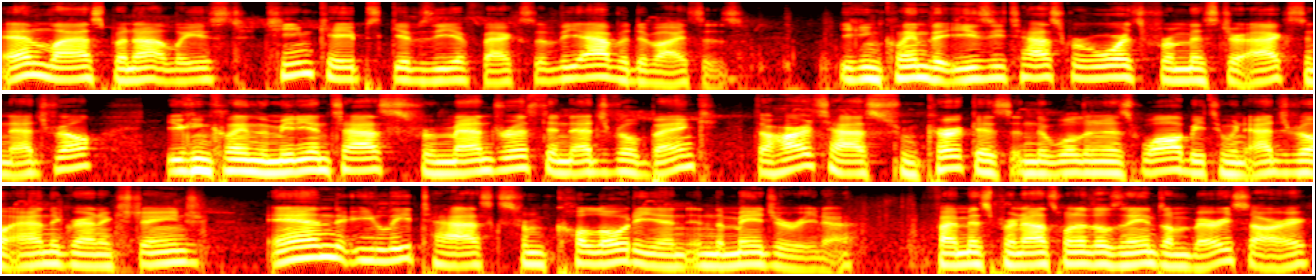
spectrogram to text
And last but not least, Team Capes gives the effects of the Avid devices. You can claim the easy task rewards from Mr. X in Edgeville. You can claim the medium tasks from Mandrith in Edgeville Bank, the hard tasks from Kirkus in the Wilderness Wall between Edgeville and the Grand Exchange, and the elite tasks from Kolodion in the Mage Arena. If I mispronounce one of those names, I'm very sorry.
